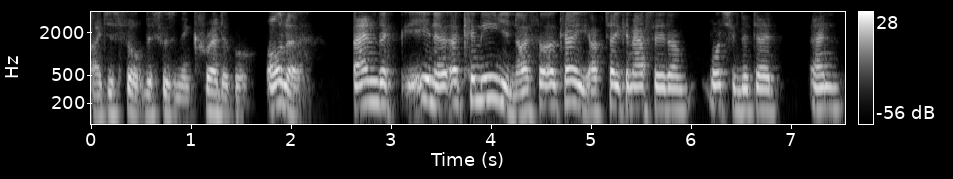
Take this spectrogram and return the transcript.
I just thought this was an incredible honour and a, you know a communion. I thought, okay, I've taken acid. I'm watching the dead, and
